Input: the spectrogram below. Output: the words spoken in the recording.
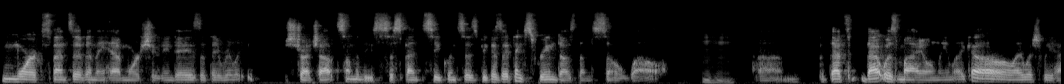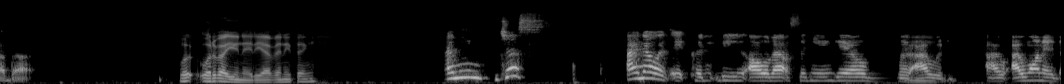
more expensive and they have more shooting days that they really stretch out some of these suspense sequences because I think Scream does them so well. hmm Um, but that's that was my only like, oh, I wish we had that. What what about you, Nay? Do you have anything? I mean, just I know it, it couldn't be all about Sidney and Gale, but I Mhm. would I, I wanted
